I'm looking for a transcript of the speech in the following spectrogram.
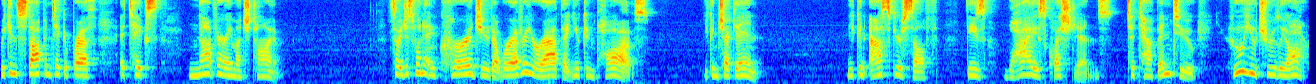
We can stop and take a breath. It takes not very much time. So I just want to encourage you that wherever you're at that you can pause. You can check in. You can ask yourself these wise questions to tap into who you truly are.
